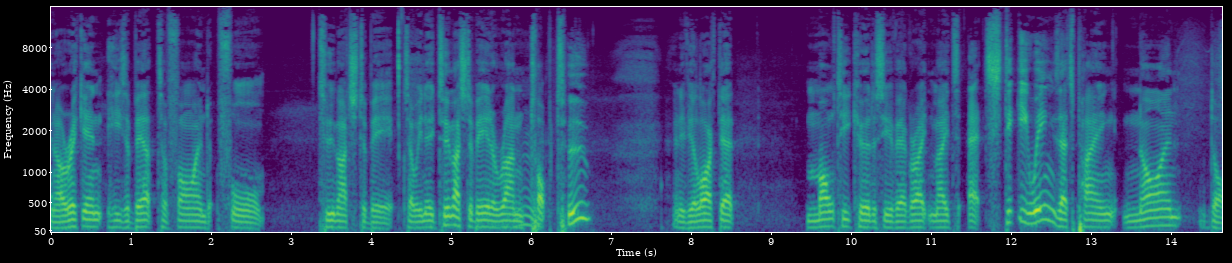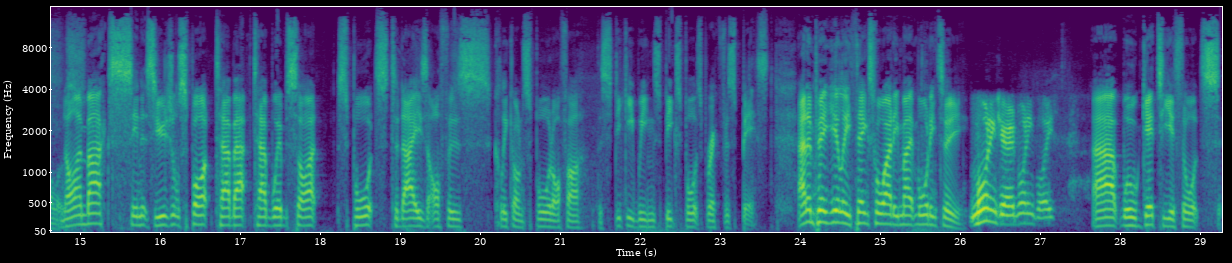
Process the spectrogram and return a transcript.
and I reckon he's about to find form. Too much to bear. So, we need too much to bear to run hmm. top two. And if you like that multi courtesy of our great mates at Sticky Wings. That's paying nine dollars. Nine bucks in its usual spot. Tab app, tab website, sports. Today's offers. Click on sport offer. The Sticky Wings Big Sports Breakfast Best. Adam Pengilly, thanks for waiting, mate. Morning to you. Morning, Jared. Morning, boys. Uh, we'll get to your thoughts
